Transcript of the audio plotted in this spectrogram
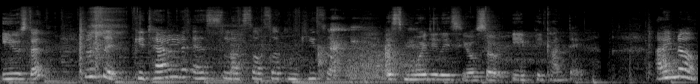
¿Y usted? No sé, ¿qué tal es la salsa con queso? Es muy delicioso y picante. Ay, no,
